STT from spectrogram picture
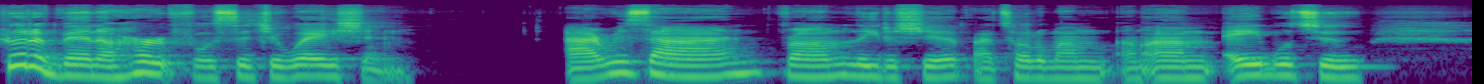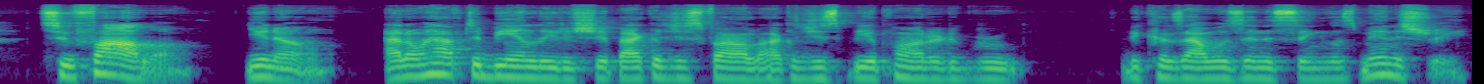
could have been a hurtful situation. I resigned from leadership. I told them I'm I'm able to to follow. You know, I don't have to be in leadership. I could just follow. I could just be a part of the group because I was in the singles ministry.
